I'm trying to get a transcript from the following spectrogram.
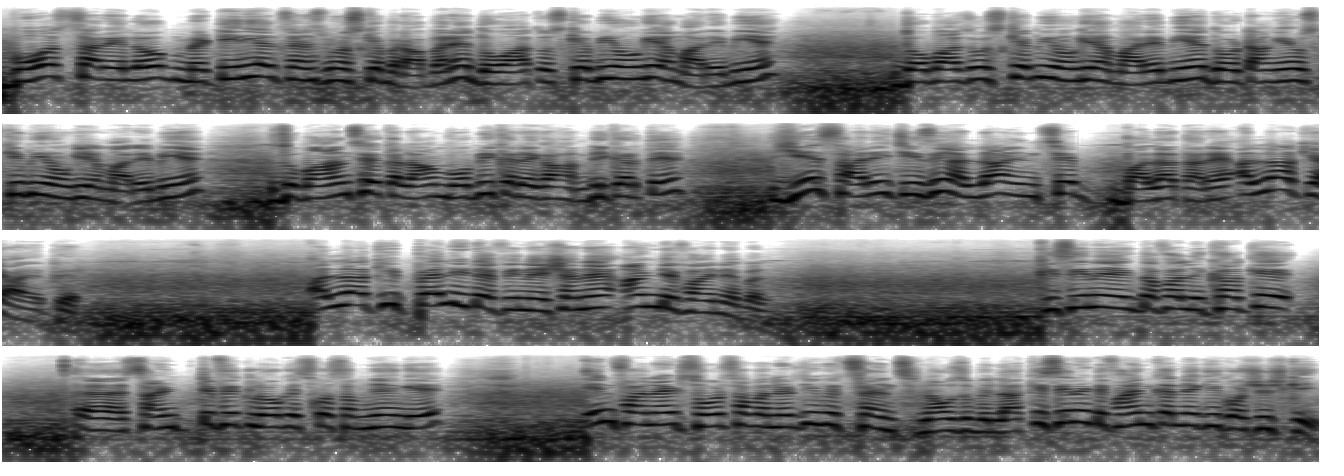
बहुत सारे लोग मटेरियल सेंस में उसके बराबर हैं। दो हाथ उसके भी होंगे, हमारे भी हैं। दो बाजू उसके भी होंगे, हमारे भी हैं। दो टांगें उसकी भी होंगी, हमारे भी हैं। ज़ुबान से कलाम वो भी करेगा, हम भी करते हैं। ये सारी चीज़ें अल्लाह इनसे बाला तर है। अल्लाह क्या है फिर? अल्लाह की पहली डेफिनेशन है अनडिफाइनेबल किसी ने एक दफ़ा लिखा कि साइंटिफिक लोग इसको समझेंगे infinite source of energy with sense नाउजुबिल्ला किसी ने डिफ़ाइन करने की कोशिश की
